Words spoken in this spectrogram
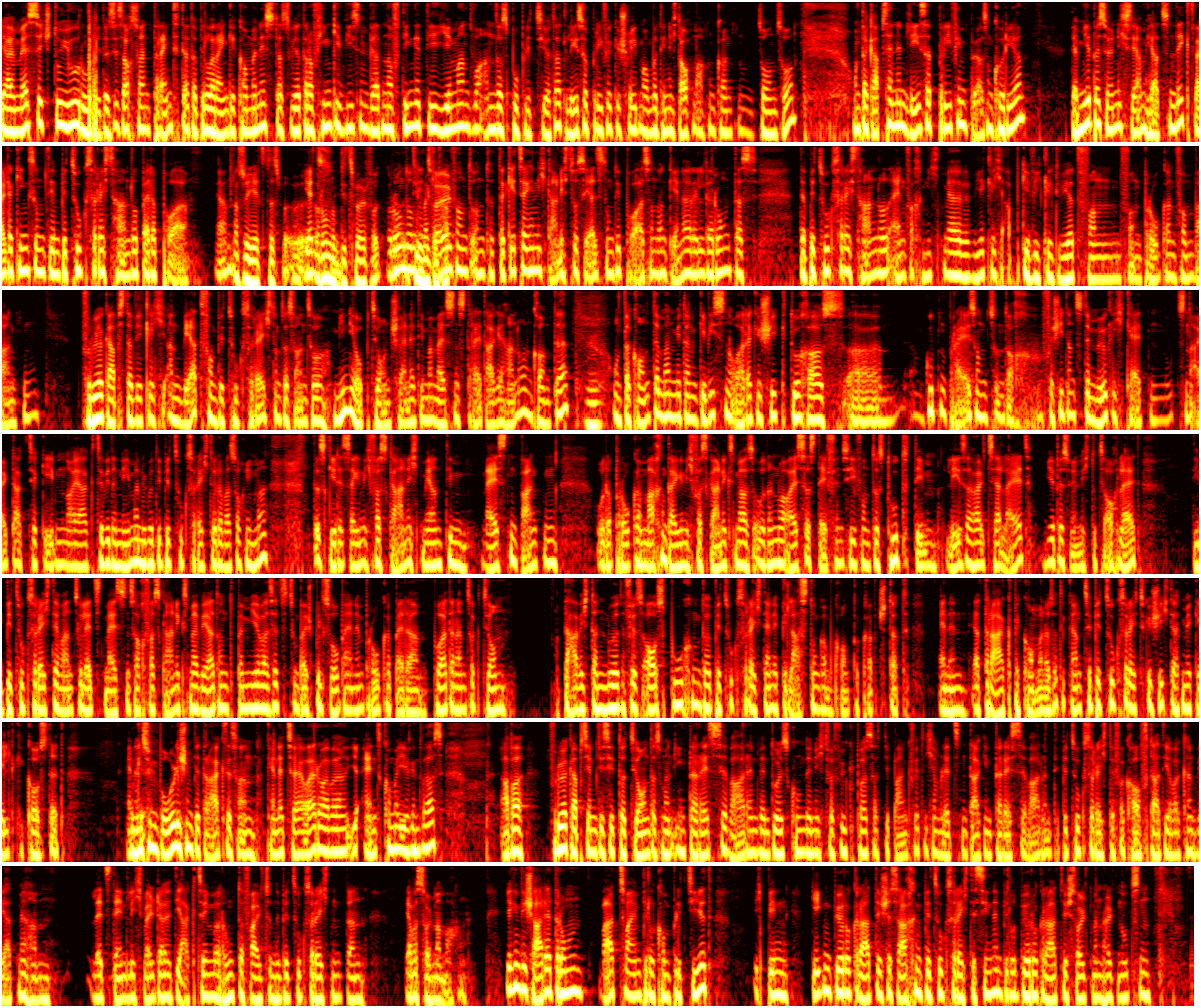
Ja, ein Message to you, Ruby. Das ist auch so ein Trend, der da ein bisschen reingekommen ist, dass wir darauf hingewiesen werden, auf Dinge, die jemand woanders publiziert hat, Leserbriefe geschrieben, ob wir die nicht auch machen könnten, so und so. Und da gab es einen Leserbrief im Börsenkurier, der mir persönlich sehr am Herzen liegt, weil da ging es um den Bezugsrechtshandel bei der POR. Ja. Also jetzt das äh, jetzt rund um die zwölf. Rund um die zwölf und, und da geht es eigentlich gar nicht so sehr jetzt um die POR, sondern generell darum, dass der Bezugsrechtshandel einfach nicht mehr wirklich abgewickelt wird von, von Brokern, von Banken. Früher gab es da wirklich einen Wert vom Bezugsrecht und das waren so Mini-Optionsscheine, die man meistens drei Tage handeln konnte. Mhm. Und da konnte man mit einem gewissen Ordergeschick durchaus äh, einen guten Preis und, und auch verschiedenste Möglichkeiten nutzen, alte Aktie geben, neue Aktie wieder nehmen über die Bezugsrechte oder was auch immer. Das geht jetzt eigentlich fast gar nicht mehr und die meisten Banken oder Broker machen da eigentlich fast gar nichts mehr aus oder nur äußerst defensiv und das tut dem Leser halt sehr leid. Mir persönlich tut es auch leid. Die Bezugsrechte waren zuletzt meistens auch fast gar nichts mehr wert und bei mir war es jetzt zum Beispiel so bei einem Broker bei der Bohrtransaktion, da habe ich dann nur fürs Ausbuchen der Bezugsrechte eine Belastung am Konto gehabt, statt einen Ertrag bekommen. Also die ganze Bezugsrechtsgeschichte hat mir Geld gekostet. Einen okay. symbolischen Betrag, das waren keine zwei Euro, aber 1, irgendwas. Aber Früher gab es eben die Situation, dass man Interesse waren, wenn du als Kunde nicht verfügbar warst, dass die Bank für dich am letzten Tag Interesse waren, die Bezugsrechte verkauft hat, die aber keinen Wert mehr haben. Letztendlich, weil da die Aktie immer runterfällt zu den Bezugsrechten, dann, ja, was soll man machen? Irgendwie schade drum, war zwar ein bisschen kompliziert, ich bin gegen bürokratische Sachen, Bezugsrechte sind ein bisschen bürokratisch, sollte man halt nutzen.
